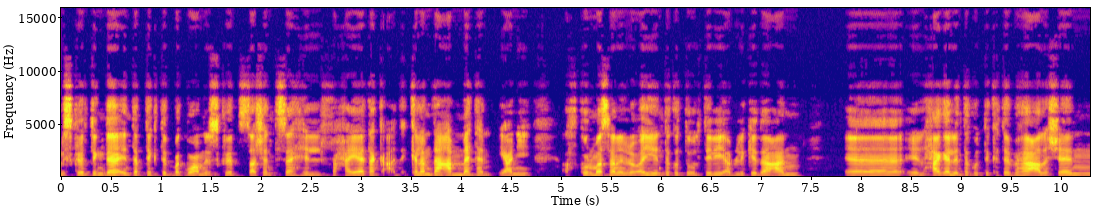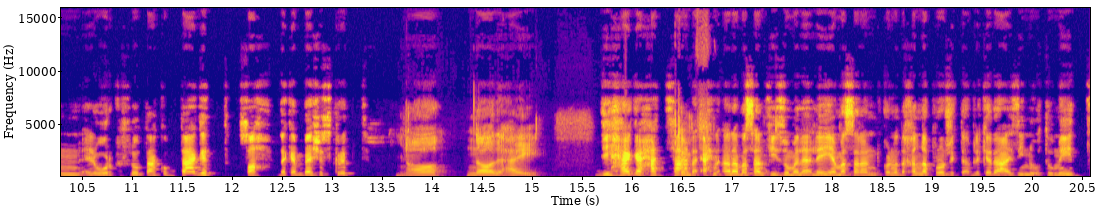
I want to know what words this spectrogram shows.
ال scripting ده انت بتكتب مجموعة من ال scripts عشان تسهل في حياتك الكلام ده عامة. يعني أذكر مثلا لؤي أنت كنت قلت لي قبل كده عن آه، الحاجة اللي أنت كنت كاتبها علشان ال workflow بتاعكم بتاع Git صح؟ ده كان bash script آه. آه ده حقيقي. دي حاجة هتساعدك إحنا أنا مثلا في زملاء ليا مثلا كنا دخلنا project قبل كده عايزين automate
